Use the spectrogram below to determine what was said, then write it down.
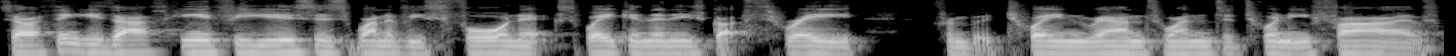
So I think he's asking if he uses one of his four next week, and then he's got three from between rounds one to 25.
